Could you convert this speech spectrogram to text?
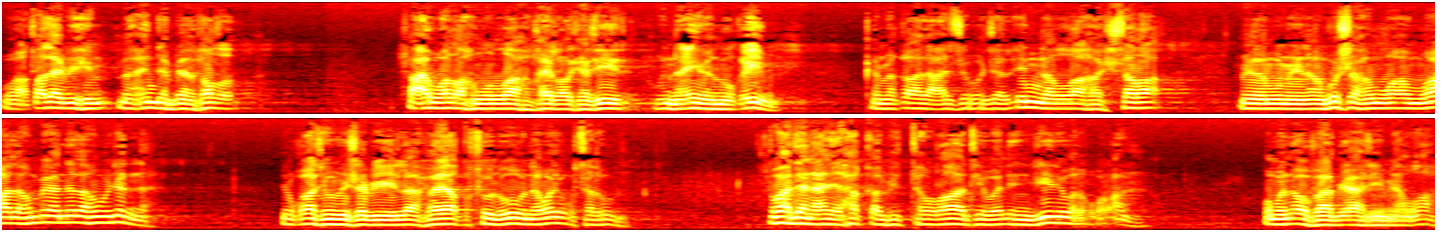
وطلبهم ما عندهم من الفضل. فعوضهم الله الخير الكثير والنعيم المقيم. كما قال عز وجل إن الله اشترى من المؤمنين أنفسهم وأموالهم بأن لهم الجنة. يقاتلون في سبيل الله فيقتلون ويقتلون. وعدا عليه حقا في التوراة والإنجيل والقرآن. ومن أوفى بعهده من الله.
